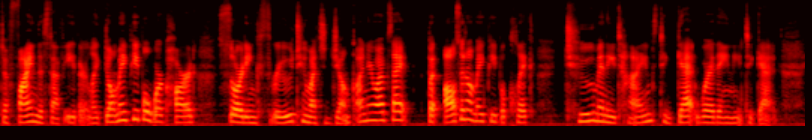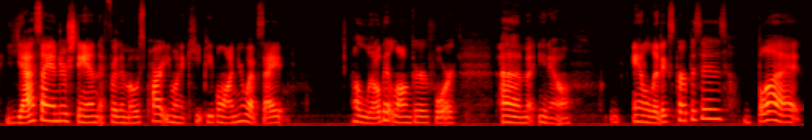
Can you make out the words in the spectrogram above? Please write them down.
to find the stuff either. Like, don't make people work hard sorting through too much junk on your website, but also don't make people click too many times to get where they need to get. Yes, I understand that for the most part, you want to keep people on your website a little bit longer for, um, you know, analytics purposes, but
